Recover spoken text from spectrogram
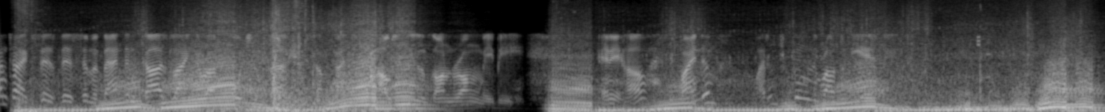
Contacts says there's some abandoned cars lying around Fortune Valley. Some kind of house deal gone wrong, maybe. Anyhow, find them, why don't you bring them around to the airfield?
